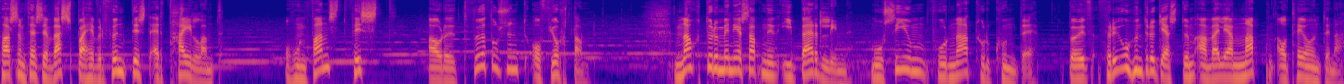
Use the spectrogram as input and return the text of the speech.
þar sem þessi vespa hefur fundist er Tæland og hún fannst fyrst árið 2014. Náttúruminjasafnið í Berlín, Museum für Naturkunde, bauð 300 gestum að velja nafn á tegundina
